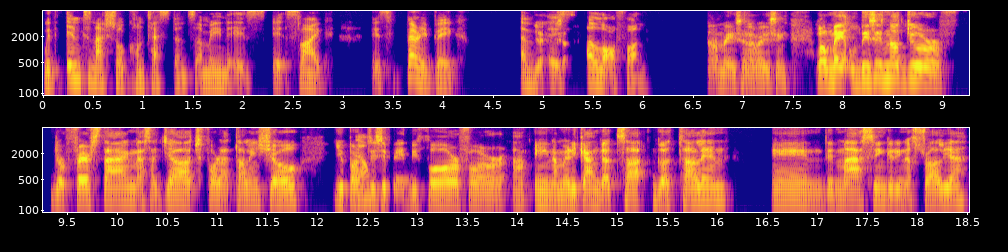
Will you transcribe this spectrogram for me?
with international contestants. I mean, it's it's like it's very big and yeah, it's a lot of fun. Amazing, amazing. Well, Mel, this is not your your first time as a judge for a talent show. You participate no. before for um, in American Got, Got Talent and the Masked Singer in Australia.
